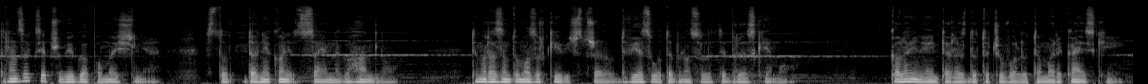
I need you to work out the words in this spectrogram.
Transakcja przebiegła pomyślnie, stąd to nie koniec wzajemnego handlu. Tym razem to Mazurkiewicz sprzedał dwie złote bransolety Brylskiemu. Kolejny interes dotyczył waluty amerykańskiej,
